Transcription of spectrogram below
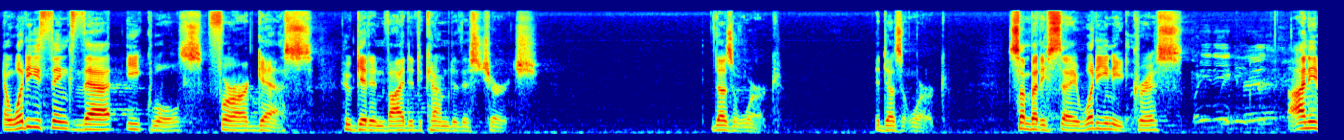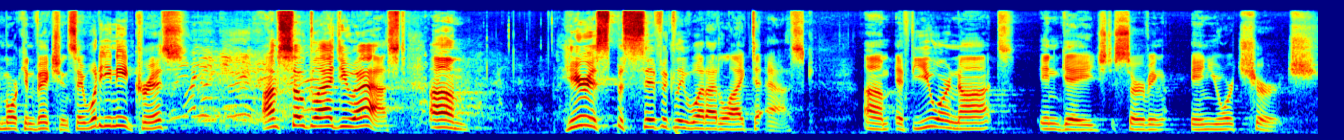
And what do you think that equals for our guests who get invited to come to this church? Doesn't work. It doesn't work. Somebody say, What do you need, Chris? You need, Chris? I need more conviction. Say, What do you need, Chris? You need? I'm so glad you asked. Um, here is specifically what I'd like to ask. Um, if you are not engaged serving in your church,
